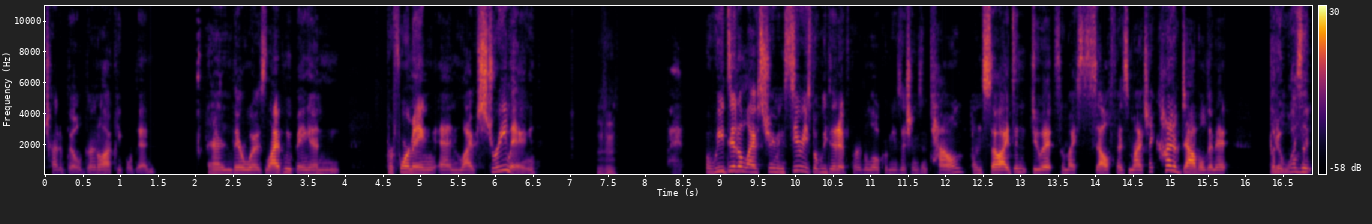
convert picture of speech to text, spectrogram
try to build, that a lot of people did. And there was live looping and performing and live streaming. Mhm. We did a live streaming series, but we did it for the local musicians in town. And so I didn't do it for myself as much. I kind of dabbled in it, but it wasn't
